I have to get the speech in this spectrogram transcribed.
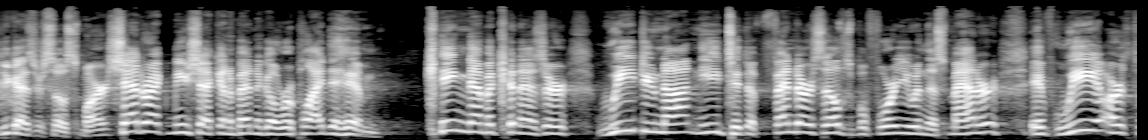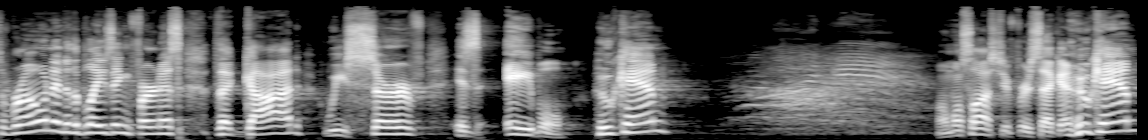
You guys are so smart. Shadrach, Meshach, and Abednego replied to him King Nebuchadnezzar, we do not need to defend ourselves before you in this matter. If we are thrown into the blazing furnace, the God we serve is able. Who can? Almost lost you for a second. Who can? God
